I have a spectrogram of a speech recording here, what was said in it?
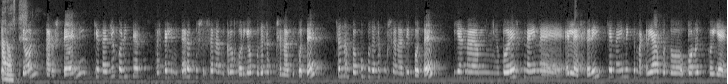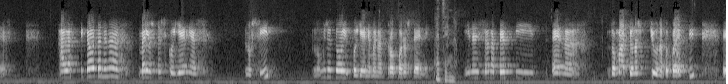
Αρρώστησε. αρρωσταίνει και τα δύο κορίτσια τα στέλνει η μητέρα τους σε ένα μικρό χωριό που δεν έχουν ξαναδεί ποτέ, σε έναν παππού που δεν έχουν ξαναδεί ποτέ, για να μπορέσει να είναι ελεύθερη και να είναι και μακριά από το πόνο της οικογένειας. Αλλά φυσικά όταν ένα μέλος μιας οικογένειας νοσεί, νομίζω ότι όλη η οικογένεια με έναν τρόπο αρρωσταίνει. Έτσι είναι. Είναι σαν να πέφτει ένα δωμάτιο ενός σπιτιού, να το πω έτσι, ε,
